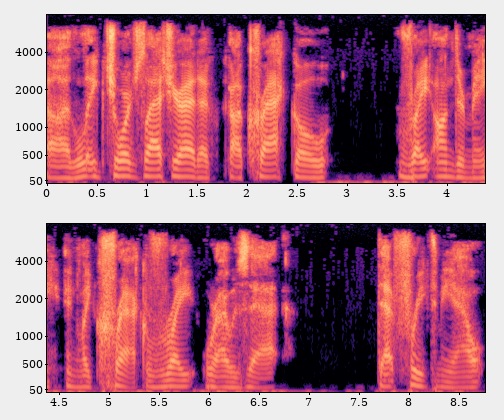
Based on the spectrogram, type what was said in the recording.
Uh, Lake George last year, I had a, a crack go right under me and like crack right where I was at. That freaked me out.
